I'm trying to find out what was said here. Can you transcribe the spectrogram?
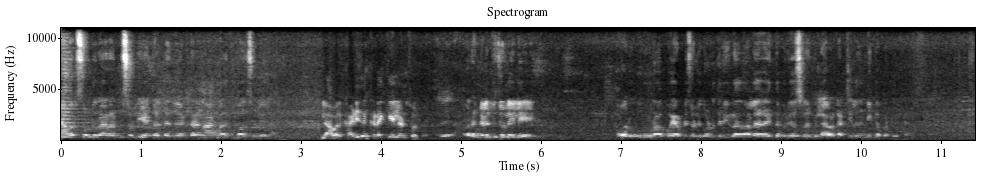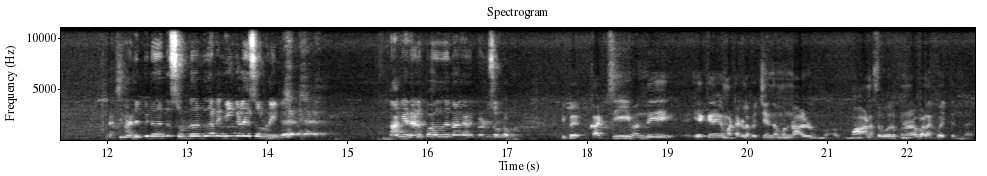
அவர் சொல்கிறாருன்னு சொல்லி எங்கள்கிட்ட கேட்டால் நாங்கள் அதுக்கு பதில் சொல்லலாம் இல்லை அவர் கடிதம் கிடைக்கலன்னு சொல்கிறார் அது அவர் எங்களுக்கு சொல்லலையே. அவர் ஊர் ஊரா போய் அப்படி சொல்லி கொண்டு திரிகிறதால இந்த பிரயோசனம் இல்லை. அவர் கட்சியிலிருந்து நீக்கப்பட்டு விட்டார் அனுப்பினதுன்னு சொன்னதுன்னு தானே நீங்களே சொல்றீங்க. நாங்க என்ன அனுப்பாதது நாங்க அனுப்பினோம்னு சொல்றோமா? இப்போ கட்சி வந்து ஏற்கனவே மட்டக்களப்பை சேர்ந்த முன்னாள் மாநசபை உறுப்பினராக வழக்கு வைத்திருந்தார்.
